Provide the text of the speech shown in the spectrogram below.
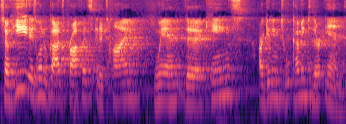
So he is one of God's prophets at a time when the kings are getting to, coming to their end.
